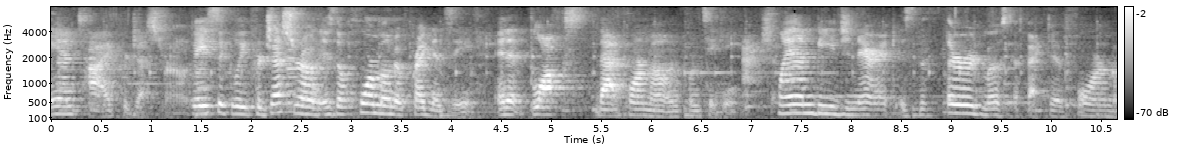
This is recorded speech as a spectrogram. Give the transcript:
anti-progesterone. Basically, progesterone is the hormone of pregnancy and it blocks that hormone from taking action. Plan B generic is the third most effective form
